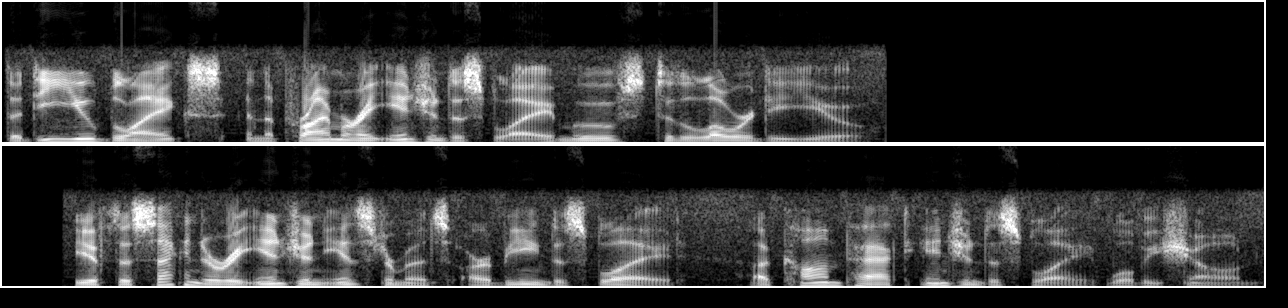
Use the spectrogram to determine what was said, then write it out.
the DU blanks and the primary engine display moves to the lower DU. If the secondary engine instruments are being displayed, a compact engine display will be shown.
